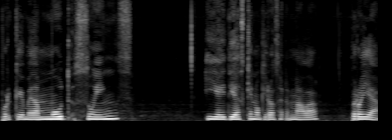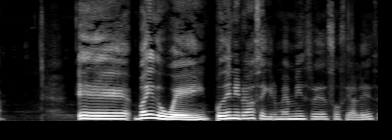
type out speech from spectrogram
Porque me dan mood swings. Y hay días que no quiero hacer nada. Pero ya. Eh, by the way, pueden ir a seguirme en mis redes sociales.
